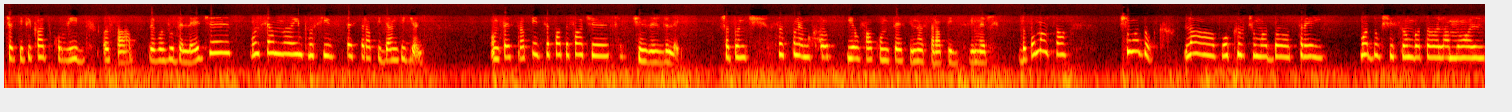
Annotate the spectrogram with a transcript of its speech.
Certificat COVID ăsta prevăzut de lege înseamnă inclusiv test rapid de antigen. Un test rapid se poate face sub 50 de lei. Și atunci să spunem că eu fac un test din ăsta rapid vineri după masa și mă duc la o cârciumă, două, trei, mă duc și sâmbătă la mall,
